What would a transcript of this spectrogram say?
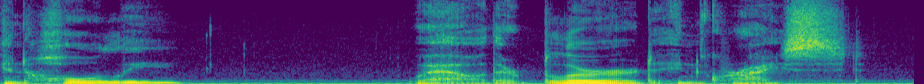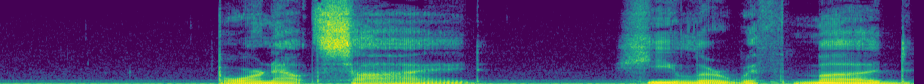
and holy, well, they're blurred in Christ. Born outside, healer with mud,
